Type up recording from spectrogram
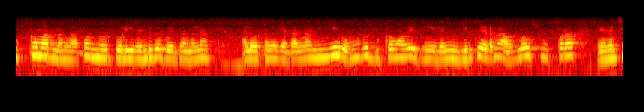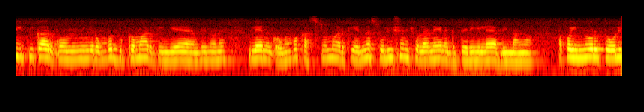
துக்கமாக இருந்தாங்களாம். அப்போ இன்னொரு தோழி ரெண்டு பேர் போயிருக்காங்கல்ல. அதில் ஒருத்தவங்க கேட்டாங்களா நீங்கள் ரொம்ப துக்கமாகவே இருக்கீங்க. இல்லை நீங்கள் இருக்கிற இடமே அவ்வளோ சூப்பராக எனர்ஜிட்டிக்காக இருக்கும். நீங்கள் ரொம்ப துக்கமாக இருக்கீங்க. அப்படின்னோடனே இல்லை எனக்கு ரொம்ப கஷ்டமாக இருக்குது என்ன சொல்யூஷன் சொல்லனே எனக்கு தெரியல அப்படின்னாங்க. அப்போ இன்னொரு தோழி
